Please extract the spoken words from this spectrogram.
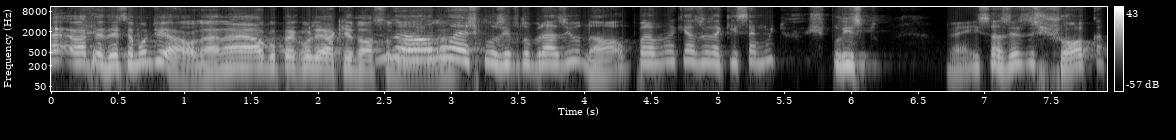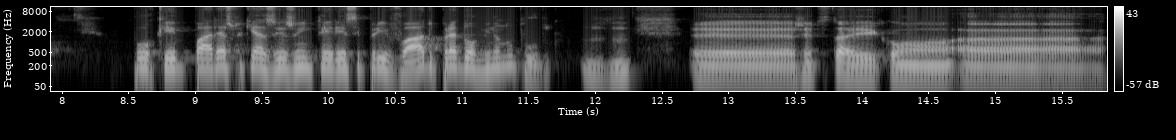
É uma tendência mundial, né? Não é algo peculiar aqui nosso, não. Não, né? não é exclusivo do Brasil, não. O problema é que às vezes aqui isso é muito explícito. Né? Isso às vezes choca, porque parece que às vezes o interesse privado predomina no público. Uhum. É, a gente está aí com a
